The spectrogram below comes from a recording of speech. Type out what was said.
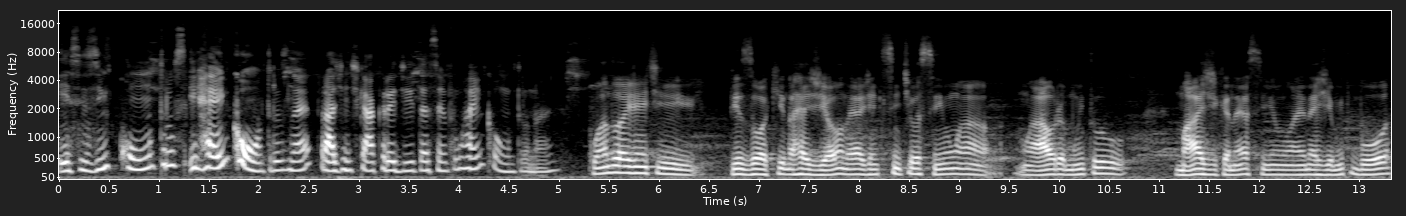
esses encontros e reencontros, né? Pra gente que acredita, é sempre um reencontro, né? Quando a gente pisou aqui na região, né, a gente sentiu assim uma, uma aura muito mágica, né, assim, uma energia muito boa.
